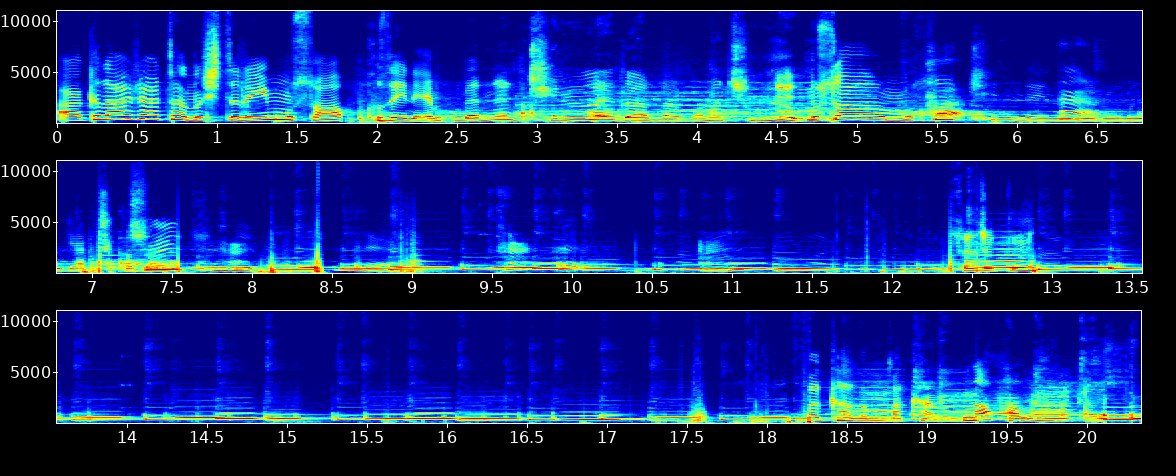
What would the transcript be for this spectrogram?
Arkadaşlar tanıştırayım Musab, kuzenim. Beni Çinli derler bana Çinli. Musa, Musa Çin denilir onun gerçek adı. Çinli Çinli. Çinli. Çocukluğum. Bakalım bakalım. Ne yapalım? Bakalım.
